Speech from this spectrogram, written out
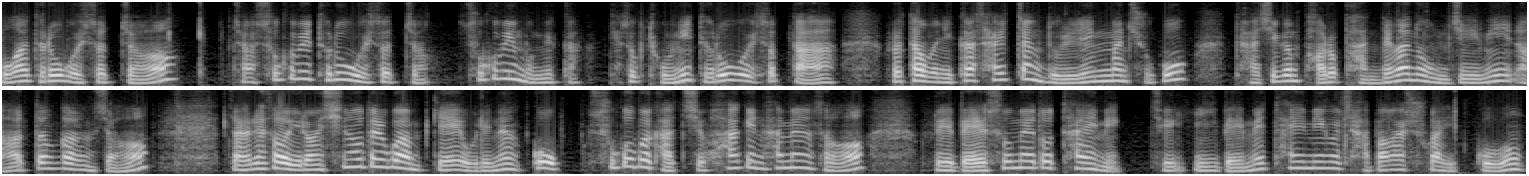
뭐가 들어오고 있었죠? 자, 수급이 들어오고 있었죠. 수급이 뭡니까? 계속 돈이 들어오고 있었다. 그렇다 보니까 살짝 눌림만 주고 다시금 바로 반등하는 움직임이 나왔던 거죠. 자, 그래서 이런 신호들과 함께 우리는 꼭 수급을 같이 확인하면서 우리의 매수 매도 타이밍, 즉 이 매매 타이밍을 잡아갈 수가 있고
